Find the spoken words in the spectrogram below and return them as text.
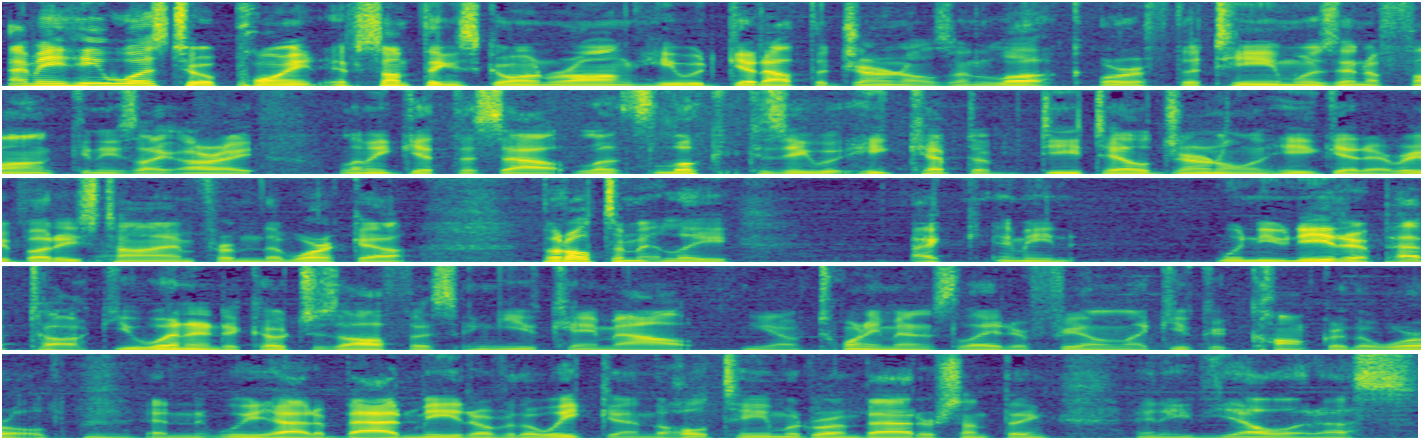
I mean, he was to a point. If something's going wrong, he would get out the journals and look. Or if the team was in a funk and he's like, "All right, let me get this out. Let's look," because he he kept a detailed journal and he'd get everybody's time from the workout. But ultimately, I, I mean, when you needed a pep talk, you went into coach's office and you came out, you know, 20 minutes later feeling like you could conquer the world. Hmm. And we had a bad meet over the weekend. The whole team would run bad or something, and he'd yell at us,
